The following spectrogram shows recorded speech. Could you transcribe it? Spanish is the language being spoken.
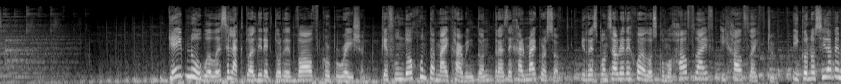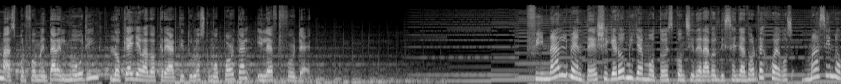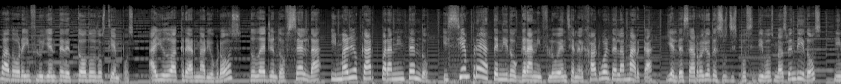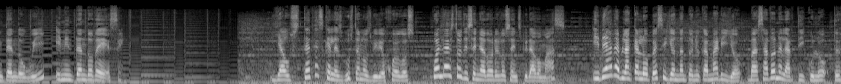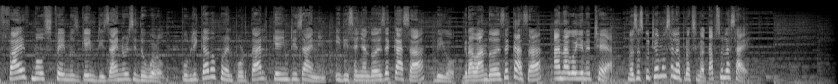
Gabe Newell es el actual director de Valve Corporation, que fundó junto a Mike Harrington tras dejar Microsoft y responsable de juegos como Half-Life y Half-Life 2, y conocida además por fomentar el modding, lo que ha llevado a crear títulos como Portal y Left 4 Dead. Finalmente, Shigeru Miyamoto es considerado el diseñador de juegos más innovador e influyente de todos los tiempos. Ayudó a crear Mario Bros., The Legend of Zelda y Mario Kart para Nintendo, y siempre ha tenido gran influencia en el hardware de la marca y el desarrollo de sus dispositivos más vendidos, Nintendo Wii y Nintendo DS. ¿Y a ustedes que les gustan los videojuegos, cuál de estos diseñadores los ha inspirado más? Idea de Blanca López y de Antonio Camarillo, basado en el artículo The Five Most Famous Game Designers in the World, publicado por el portal Game Designing. Y diseñando desde casa, digo, grabando desde casa, Ana Goyenechea. Nos escuchamos en la próxima cápsula SAE.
